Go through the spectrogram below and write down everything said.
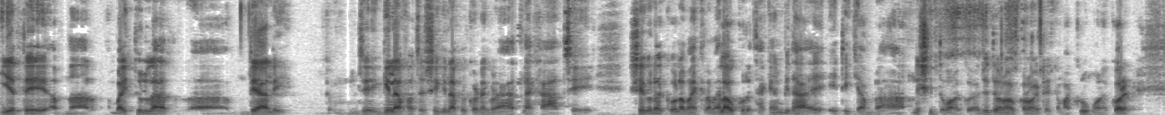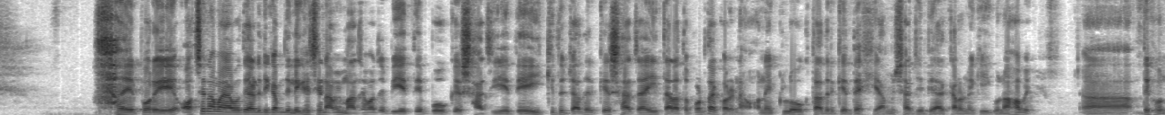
ইয়েতে আপনার বাইতুল্লাহর দেয়ালে যে গিলাফ আছে, সেই গিলাফের কোনো কোনো আয়াত লেখা আছে, সেগুলোকে ওলামা একরাম এলাও করে থাকেন। বিধায় এটিকে আমরা নিষিদ্ধ মনে করি। যদি ওনারা কোনো এটাকে মাকরু মনে করেন। এরপরে, অচেনা মায়াবতী আড়িদিকে আপনি লিখেছেন, আমি মাঝে মাঝে বিয়েতে বউকে সাজিয়ে দেই, কিন্তু যাদেরকে সাজাই তারা তো পর্দা করে না। অনেক লোক তাদেরকে দেখে, আমি সাজিয়ে দেওয়ার কারণে কি গুণা হবে? দেখুন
